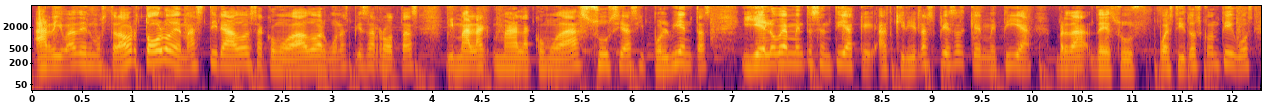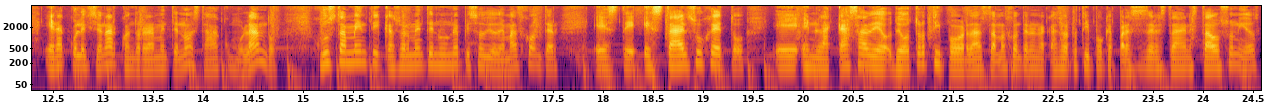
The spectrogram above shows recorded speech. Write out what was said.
arriba del mostrador. Todo lo demás tirado, desacomodado, algunas piezas rotas y mal, mal acomodadas, sucias y polvientas. Y él obviamente sentía que adquirir las piezas que metía, ¿verdad? De sus puestitos contiguos era coleccionar, cuando realmente no, estaba acumulando. Justamente y casualmente en un episodio de Mass Hunter, este, está el sujeto eh, en la casa de, otro tipo, ¿verdad? Está Mass Hunter en la casa de otro tipo que parece ser está en Estados Unidos.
